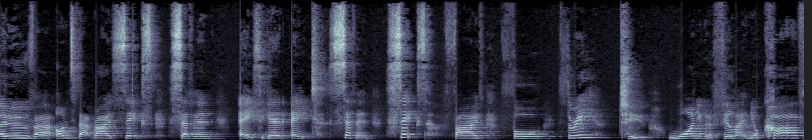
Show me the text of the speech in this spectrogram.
over onto that rise, six, seven, eight. Again, eight, seven, six, five, four, three, two, one. You're going to feel that in your calves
